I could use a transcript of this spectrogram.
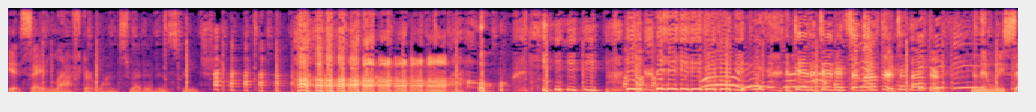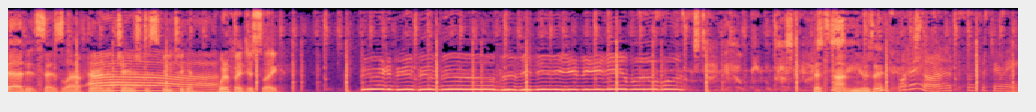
it say laughter once rather than speech. it did, it did, it said laughter, it said laughter. And then when we said it says laughter and it changed to speech again. Ah. What if I just like It's time to help people customize. That's not music. Well, hang on. It's, what's it doing?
